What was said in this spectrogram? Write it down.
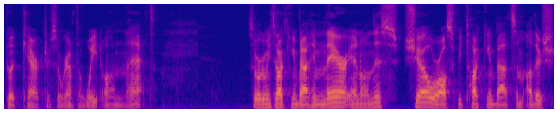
book character, so we're going to have to wait on that. So we're going to be talking about him there, and on this show, we'll also be talking about some other sh-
